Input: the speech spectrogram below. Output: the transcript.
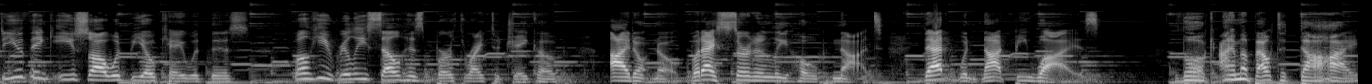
do you think Esau would be okay with this? Will he really sell his birthright to Jacob? I don't know, but I certainly hope not. That would not be wise. Look, I'm about to die,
